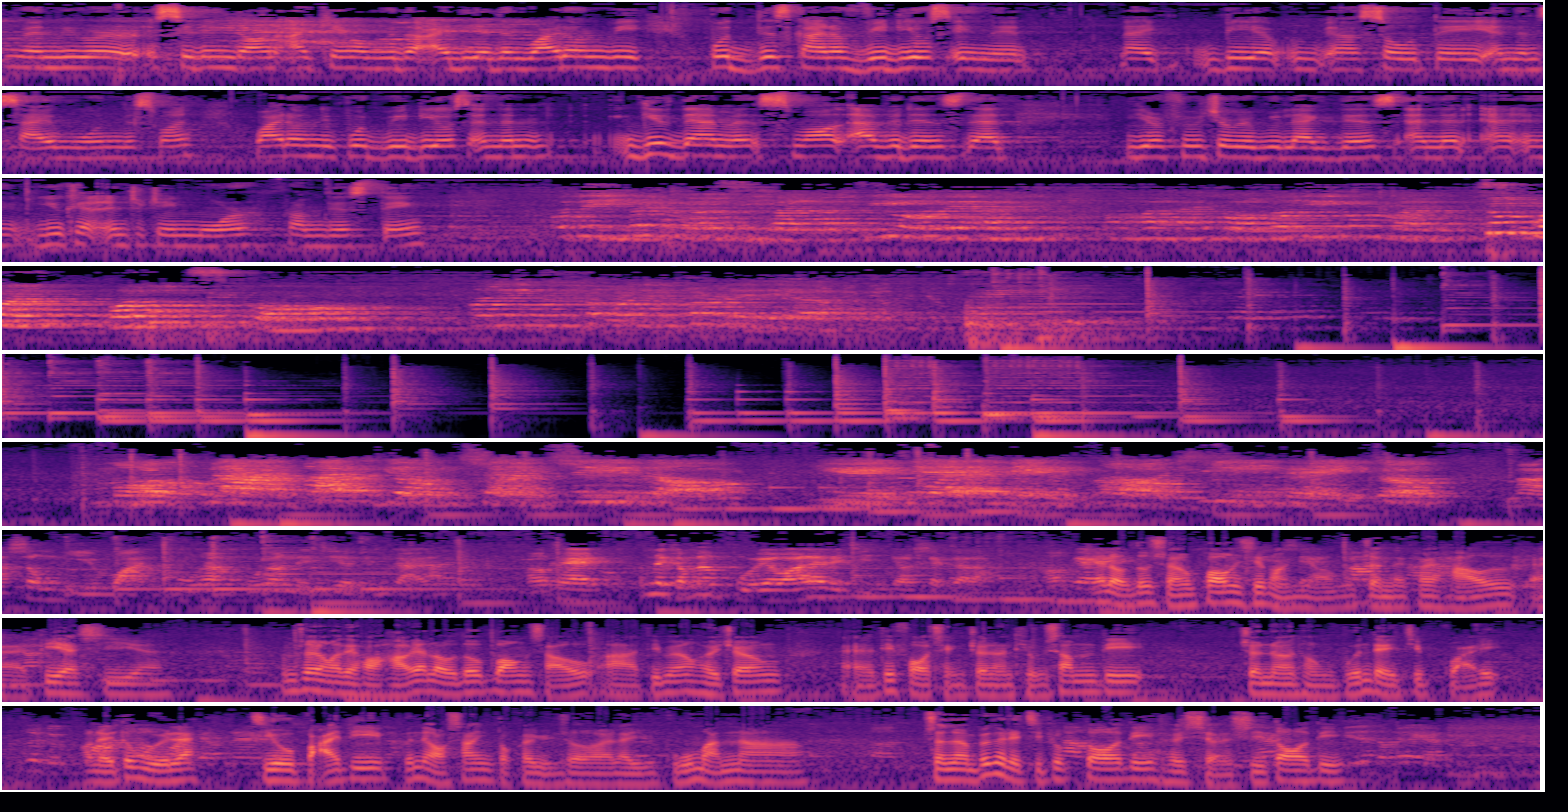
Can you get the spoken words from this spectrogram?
when we were sitting down i came up with the idea then why don't we put this kind of videos in it like be a, a sote and then saibun this one why don't we put videos and then give them a small evidence that your future will be like this and then and you can entertain more from this thing 常书郎，愿借明何赐微做，啊，送而还故乡，故乡你知道点解啦？OK，咁你咁样背嘅话咧，你自然就识噶啦。OK，一路都想帮小朋友，尽力去考诶 DSE 啊。咁所以我哋学校一路都帮手啊，点样去将诶啲课程尽量调深啲，尽量同本地接轨。我哋都会咧，照摆啲本地学生读嘅元素去，例如古文啊，尽量俾佢哋接触多啲，去尝试多啲。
